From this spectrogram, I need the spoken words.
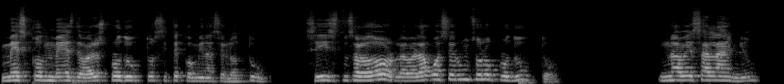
mes con mes de varios productos, sí te conviene hacerlo tú. Si dices tu Salvador, la verdad voy a hacer un solo producto una vez al año,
